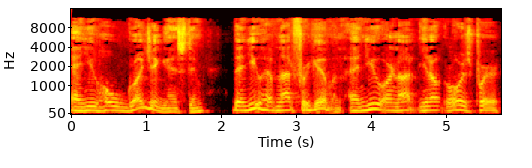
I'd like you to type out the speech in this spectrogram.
and you hold grudge against him, then you have not forgiven. And you are not, you know, the Lord's Prayer,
